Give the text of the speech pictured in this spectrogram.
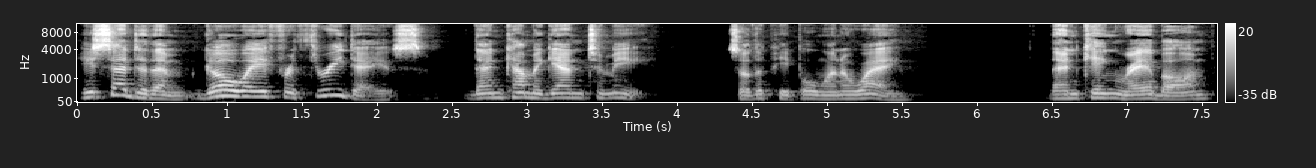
He said to them, Go away for three days then come again to me. So the people went away. Then King Rehoboam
